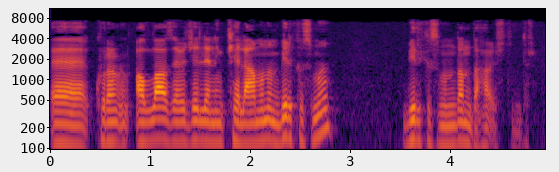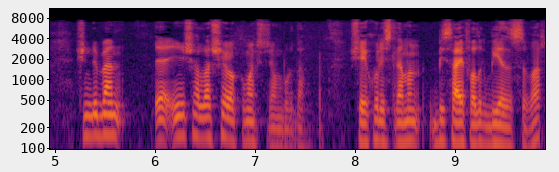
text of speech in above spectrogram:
e, Kur'an Allah Azze ve Celle'nin kelamının bir kısmı bir kısmından daha üstündür. Şimdi ben e, inşallah şey okumak istiyorum burada. Şeyhülislam'ın bir sayfalık bir yazısı var.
